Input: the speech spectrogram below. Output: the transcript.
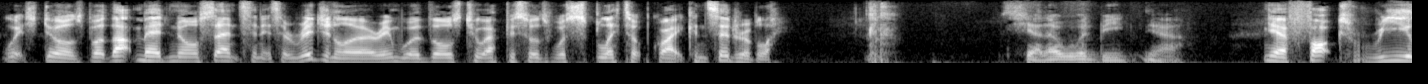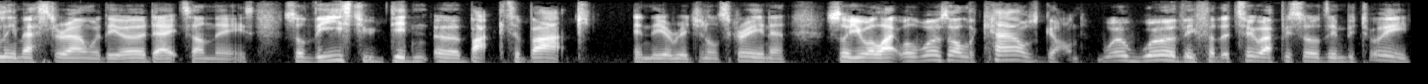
which does, but that made no sense in its original airing, where those two episodes were split up quite considerably. Yeah, that would be yeah. Yeah, Fox really messed around with the air dates on these, so these two didn't air back to back in the original screening. So you were like, well, where's all the cows gone? We're worthy for the two episodes in between?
